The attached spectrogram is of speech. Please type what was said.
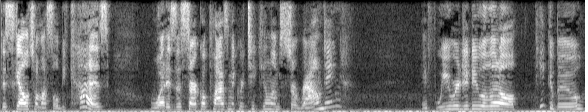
the skeletal muscle because what is the sarcoplasmic reticulum surrounding? If we were to do a little peekaboo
